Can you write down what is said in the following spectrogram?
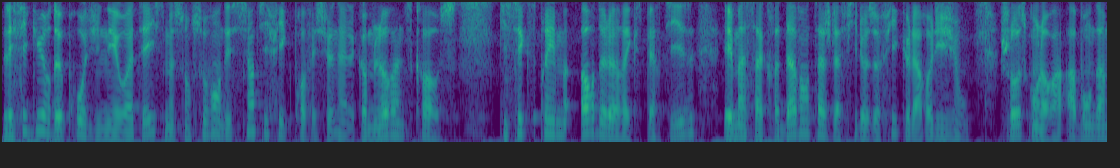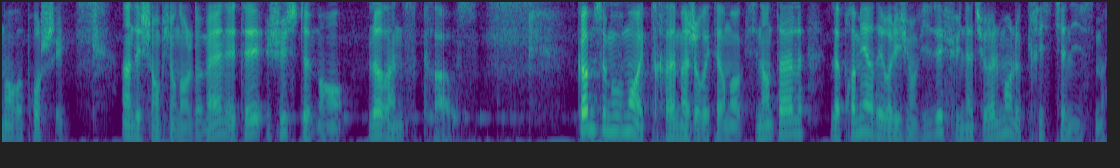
les figures de proue du néo-athéisme sont souvent des scientifiques professionnels comme Lawrence Krauss, qui s'expriment hors de leur expertise et massacrent davantage la philosophie que la religion, chose qu'on leur a abondamment reprochée. Un des champions dans le domaine était justement Lawrence Krauss. Comme ce mouvement est très majoritairement occidental, la première des religions visées fut naturellement le christianisme,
